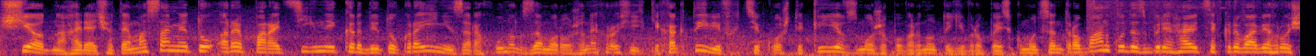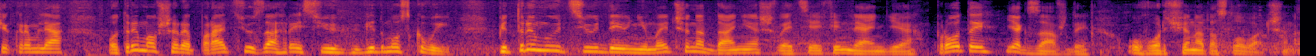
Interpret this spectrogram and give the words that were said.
Ще одна гаряча тема саміту репараційний кредит Україні за рахунок заморожених російських активів. Ці кошти Київ зможе повернути європейському центробанку, де зберігаються криваві гроші Кремля, отримавши репарацію за агресію від Москви. Підтримують цю ідею Німеччина, Данія, Швеція, Фінляндія. Проти, як завжди, Угорщина та Словаччина.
